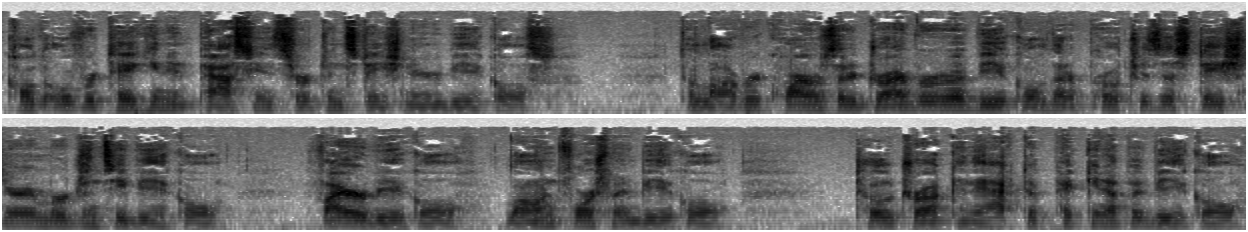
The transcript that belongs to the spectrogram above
called overtaking and passing certain stationary vehicles. The law requires that a driver of a vehicle that approaches a stationary emergency vehicle, fire vehicle, law enforcement vehicle, tow truck in the act of picking up a vehicle,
